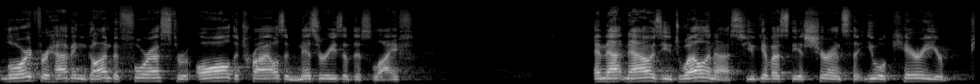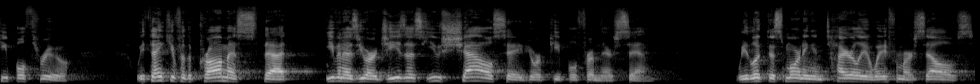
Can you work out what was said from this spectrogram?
Lord, for having gone before us through all the trials and miseries of this life. And that now, as you dwell in us, you give us the assurance that you will carry your people through. We thank you for the promise that even as you are Jesus, you shall save your people from their sin. We look this morning entirely away from ourselves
